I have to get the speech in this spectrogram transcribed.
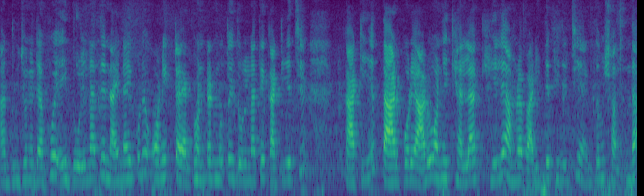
আর দুজনে দেখো এই দোলনাতে নাই নাই করে অনেকটা এক ঘণ্টার মতোই দোলনাতে কাটিয়েছে। কাটিয়ে তারপরে আরও অনেক খেলা খেলে আমরা বাড়িতে ফিরেছি একদম সন্ধ্যা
